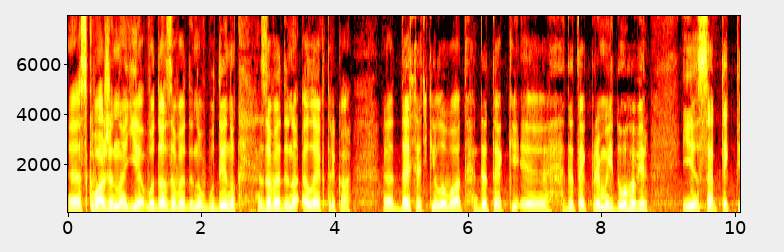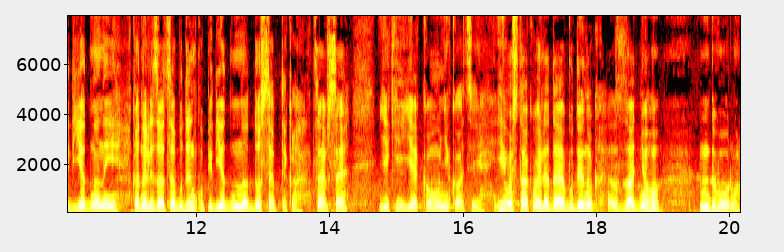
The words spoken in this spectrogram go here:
Е, Скважина є, вода заведена в будинок, заведена електрика е, 10 кВт, ДТЕК, ДТЕК прямий договір. І септик під'єднаний, каналізація будинку під'єднана до септика. Це все, які є комунікації. І ось так виглядає будинок з заднього двору.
